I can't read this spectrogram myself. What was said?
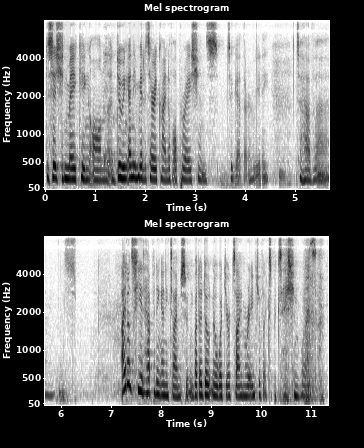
decision making on doing any military kind of operations together. Really, to have. Um, it's- I don't see it happening anytime soon, but I don't know what your time range of expectation was.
